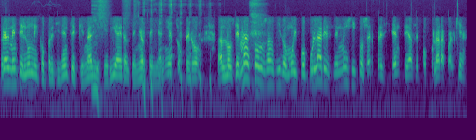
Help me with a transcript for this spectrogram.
Realmente el único presidente que nadie mm. quería era el señor Peña Nieto, pero a los demás todos han sido muy populares. En México ser presidente hace popular a cualquiera.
